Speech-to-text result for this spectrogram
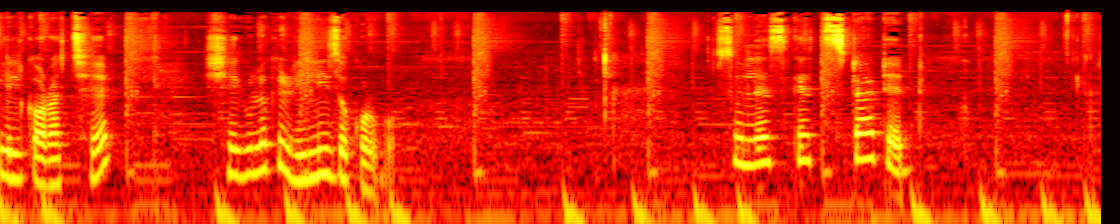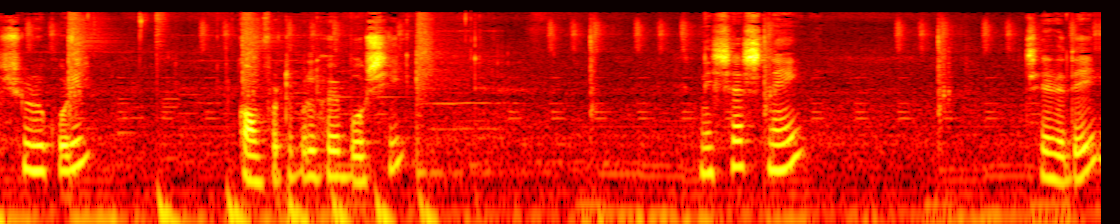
ফিল করাচ্ছে, সেগুলোকে রিলিজও করব। সো লেটস গেট স্টার্টেড শুরু করি। কমফোর্টেবল হয়ে বসি। নিঃশ্বাস নেই। ছেড়ে দেই।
